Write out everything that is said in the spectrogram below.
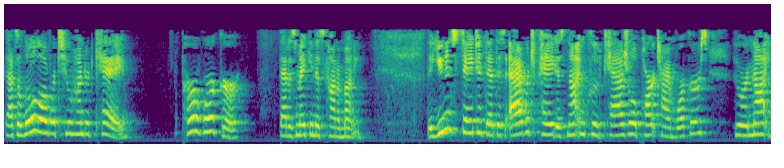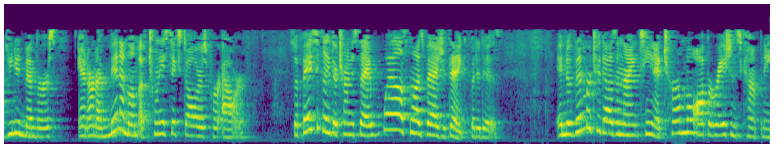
That's a little over 200K per worker that is making this kind of money. The union stated that this average pay does not include casual part-time workers who are not union members and earn a minimum of $26 per hour. So basically they're trying to say, well, it's not as bad as you think, but it is. In November 2019, a terminal operations company,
